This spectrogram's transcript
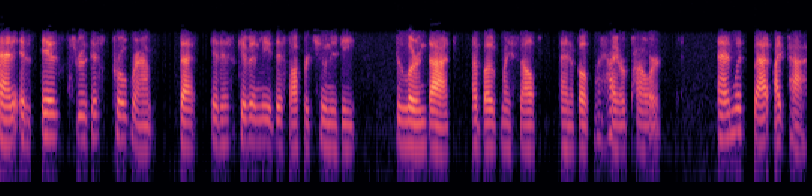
And it is through this program that it has given me this opportunity to learn that about myself and about my higher power. And with that, I pass.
